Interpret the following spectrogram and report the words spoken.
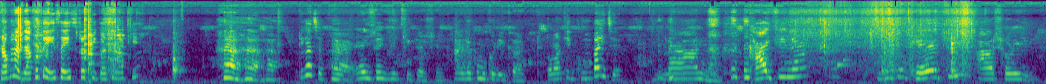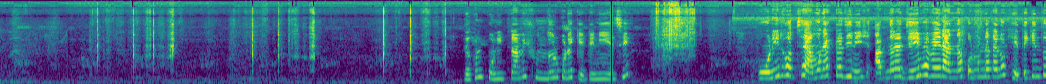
ঠাকুমা দেখো তো এই সাইজটা ঠিক আছে নাকি? হ্যাঁ হ্যাঁ হ্যাঁ। ঠিক আছে? হ্যাঁ এই সাইজে ঠিক আছে। এরকম করে কাট। তোমার কি ঘুম পাইছে? না না। খাইছি না দুটো খেয়েছি আর শরীর। দেখুন পনিরটা আমি সুন্দর করে কেটে নিয়েছি। পনির হচ্ছে এমন একটা জিনিস, আপনারা যেইভাবে রান্না করুন না কেন, খেতে কিন্তু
